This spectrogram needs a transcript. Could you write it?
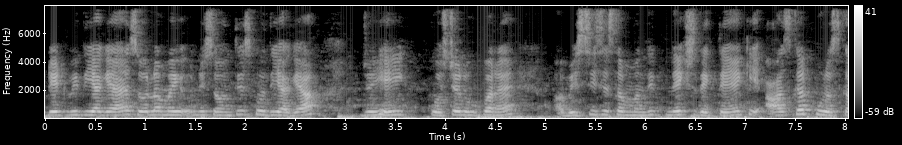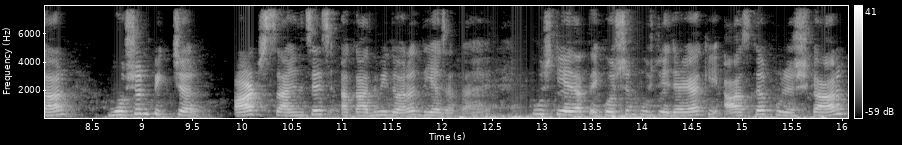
डेट भी दिया गया है। 16 मई उन्नीस सौ उनतीस को दिया गया, जो यही क्वेश्चन ऊपर है। अब इसी से संबंधित नेक्स्ट देखते हैं कि आस्कर पुरस्कार motion picture art sciences academy द्वारा दिया जाता है। पूछ लिया जाता है क्वेश्चन पूछ लिया जाएगा कि आस्कर पुरस्कार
